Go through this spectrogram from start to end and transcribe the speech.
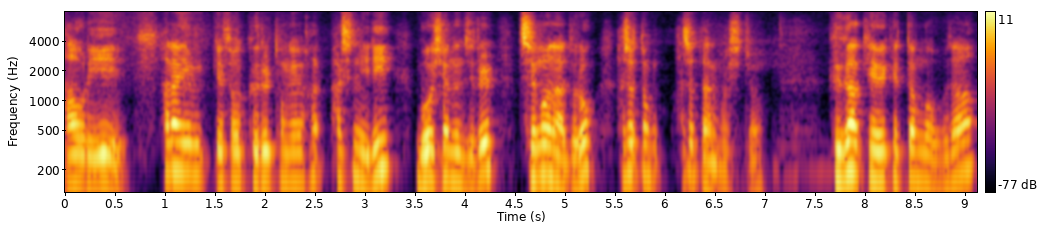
바울이 하나님께서 그를 통해 하- 하신 일이 무엇이었는지를 증언하도록 하셨던 하셨다는 것이죠. 그가 계획했던 것보다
